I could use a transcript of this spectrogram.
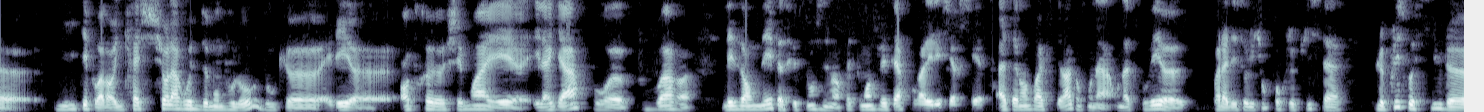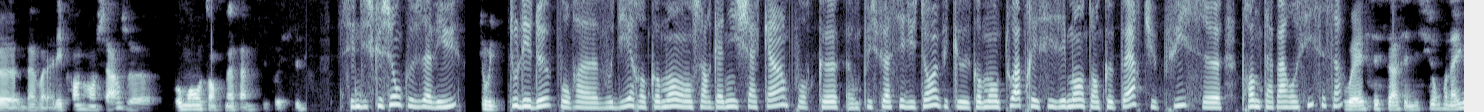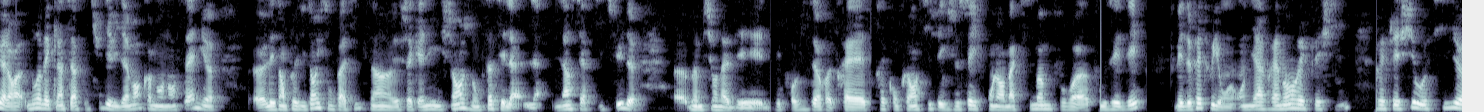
milité pour avoir une crèche sur la route de mon boulot, donc elle est entre chez moi et la gare pour pouvoir les emmener parce que sinon je me dis en fait comment je vais faire pour aller les chercher à tel endroit etc donc on a on a trouvé euh, voilà des solutions pour que je puisse euh, le plus possible euh, bah, voilà les prendre en charge au moins autant que ma femme si possible C'est une discussion que vous avez eue? Oui. tous les deux pour euh, vous dire comment on s'organise chacun pour que on puisse passer du temps et puis que comment toi précisément en tant que père tu puisses euh, prendre ta part aussi, c'est ça? Ouais, c'est ça, c'est une discussion qu'on a eue. Alors nous avec l'incertitude évidemment comme on enseigne, les emplois du temps ils sont pas fixes, hein, chaque année ils changent, donc ça c'est l'incertitude. Euh, même si on a des, des, proviseurs très très compréhensifs et que je sais ils font leur maximum pour, pour nous aider, mais de fait oui on, on y a vraiment réfléchi, réfléchi aussi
